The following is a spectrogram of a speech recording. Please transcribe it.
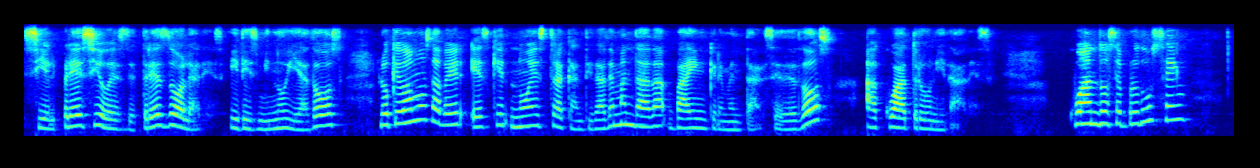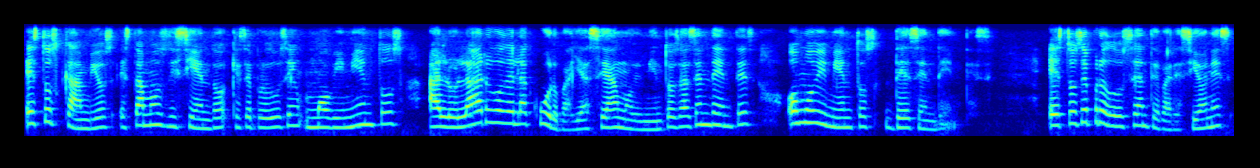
si el precio es de 3 dólares y disminuye a 2, lo que vamos a ver es que nuestra cantidad demandada va a incrementarse de 2 a 4 unidades. Cuando se producen estos cambios estamos diciendo que se producen movimientos a lo largo de la curva, ya sean movimientos ascendentes o movimientos descendentes. Esto se produce ante variaciones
